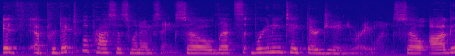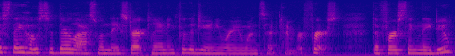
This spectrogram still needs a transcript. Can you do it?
it's a predictable process what I'm saying. So let's we're going to take their January one. So August they hosted their last one. They start planning for the January one September 1st. The first thing they do,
